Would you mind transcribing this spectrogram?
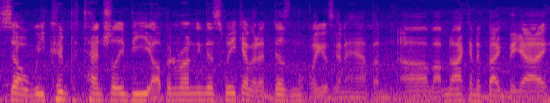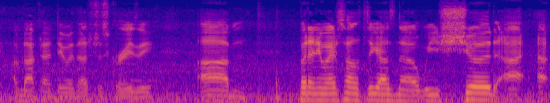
So we could potentially be up and running this weekend, but it doesn't look like it's going to happen. Um, I'm not going to beg the guy. I'm not going to do it. That's just crazy. Um, but anyway, I just want to let you guys know we should. I, I,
